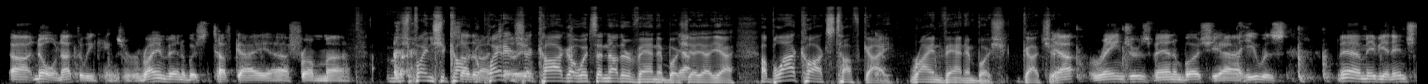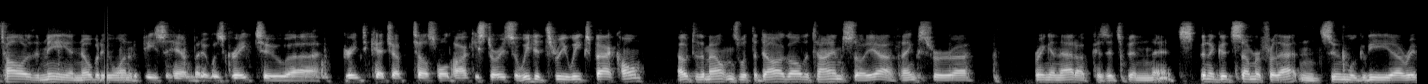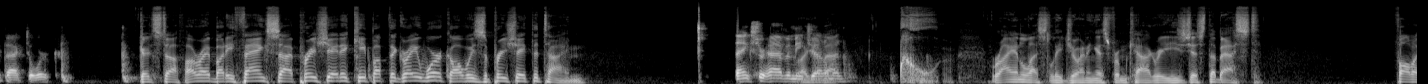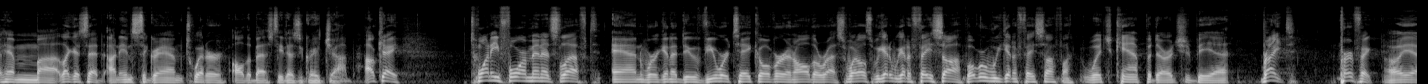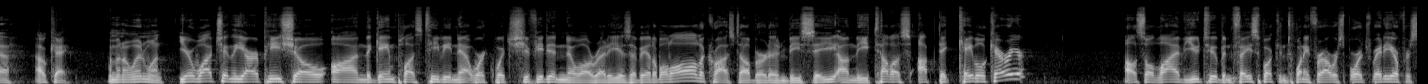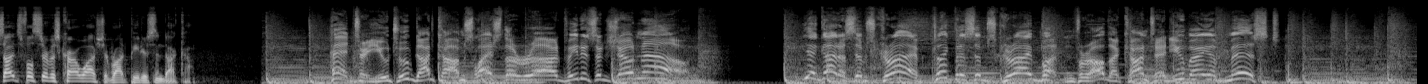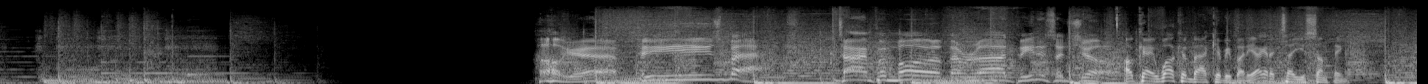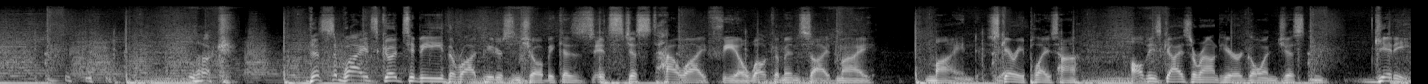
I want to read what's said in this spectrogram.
Uh, no, not the Wheat Kings. Ryan VandenBussche, tough guy uh, from. Uh, He's playing in Chicago. Southern Played in Chicago. It's another VandenBussche. Yeah, Yeah. yeah, yeah. A Blackhawks tough guy, Ryan VandenBussche. Gotcha. yeah, Rangers, VandenBussche. Yeah, he was, yeah, maybe an inch taller than me, and nobody wanted a piece of him. But it was great to uh, great to catch up, and tell some old hockey stories. So we did three weeks back home, out to the mountains with the dog all the time. So yeah, thanks for uh, bringing that up because it's been it's been a good summer for that, and soon we'll be uh, right back to work. Good stuff. All right, buddy. Thanks. I appreciate it. Keep up the great work. Always appreciate the time. Thanks for having me, Look at that. gentlemen. Ryan Leslie joining us from Calgary. He's just the best. Follow him, uh, like I said, on Instagram, Twitter, all the best. He does a great job. Okay, 24 minutes left, and we're going to do viewer takeover and all the rest. What else? We got we got to face off. What were we going to face off on? Which camp Bedard should be at? Right. Perfect. Oh yeah, Okay. I'm gonna win one. You're watching the RP show on the Game Plus TV network, which, if you didn't know already, is available all across Alberta and BC on the TELUS Optik cable carrier. Also, live YouTube and Facebook and 24 hour sports radio for Suds Full Service Car Wash at rodpedersen.com. Head to youtube.com slash The Rod Pedersen Show now. You gotta subscribe. Click the subscribe button for all the content you may have missed. Oh, yeah, he's back. Time for more of The Rod Pedersen Show. Okay, welcome back, everybody. I got to tell you something. Look, this is why it's good to be the Rod Pedersen Show because it's just how I feel. Welcome inside my mind. Scary place, huh? All these guys around here are going just giddy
